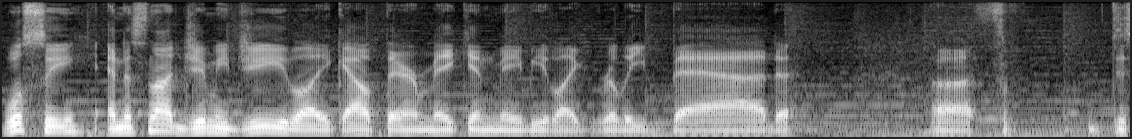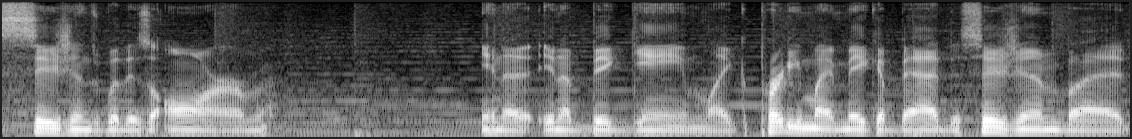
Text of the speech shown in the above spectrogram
we'll see. And it's not Jimmy G like out there making maybe like really bad uh, th- decisions with his arm in a in a big game. Like Purdy might make a bad decision, but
